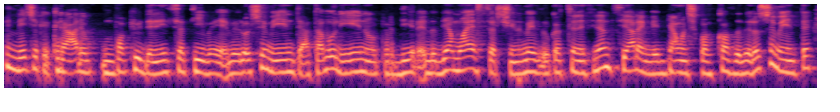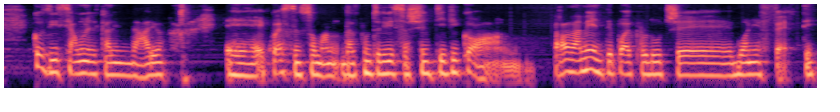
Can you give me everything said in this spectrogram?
invece che creare un po' più di iniziative velocemente a tavolino per dire dobbiamo esserci nel mese di educazione finanziaria, inventiamoci qualcosa velocemente, così siamo nel calendario. E questo insomma dal punto di vista scientifico raramente poi produce buoni effetti.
